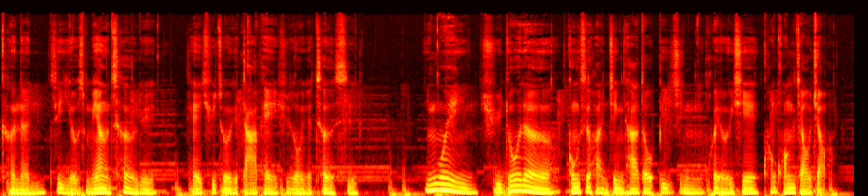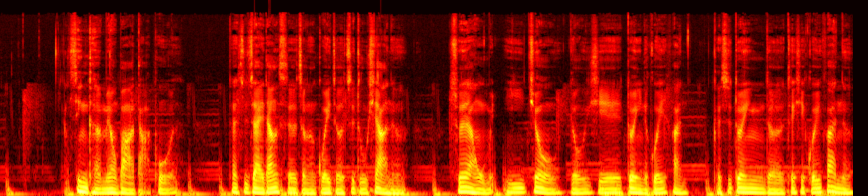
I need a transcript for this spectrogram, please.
可能，自己有什么样的策略，可以去做一个搭配，去做一个测试。因为许多的公司环境，它都毕竟会有一些框框角角，尽可能没有办法打破的。但是在当时的整个规则制度下呢，虽然我们依旧有一些对应的规范，可是对应的这些规范呢，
